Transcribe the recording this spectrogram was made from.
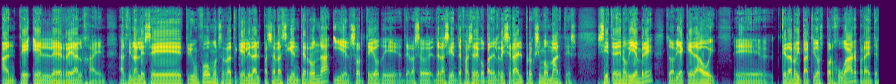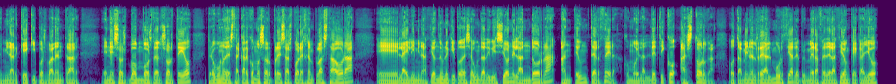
ante el Real Jaén. Al final ese triunfo, Monserrat que le da el pase a la siguiente ronda y el sorteo de, la, siguiente fase de Copa del Rey será el próximo martes, 7 de noviembre. Todavía queda hoy, eh, quedan hoy partidos por jugar para determinar qué equipos van a entrar en esos bombos del sorteo. Pero bueno, destacar como sorpresas, por ejemplo, hasta ahora, eh, la eliminación de un equipo de segunda división, el Andorra, ante un tercera, como el Atlético Astorga, o también el Real Murcia de Primera Federación que cayó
